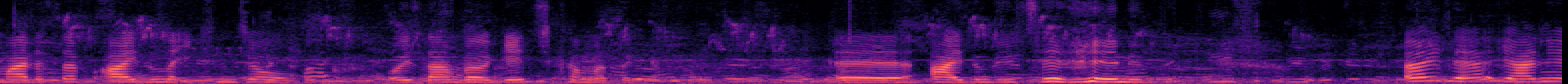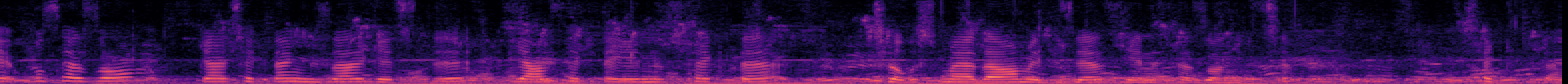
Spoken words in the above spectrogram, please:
maalesef Aydın'da ikinci olduk. O yüzden bölgeye çıkamadık. E, Aydın Büyükşehir'e yenildik. Öyle yani bu sezon gerçekten güzel geçti. Yensek de yenilsek de çalışmaya devam edeceğiz yeni sezon için. Bu şekilde.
